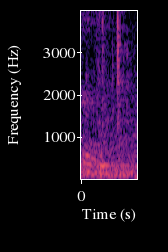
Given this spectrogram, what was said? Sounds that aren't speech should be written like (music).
Hello,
